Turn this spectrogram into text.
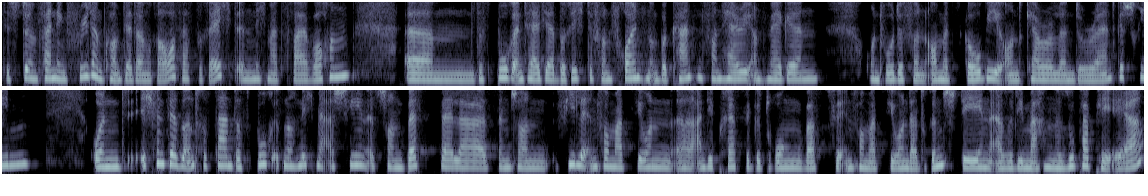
Das stimmt. Finding Freedom kommt ja dann raus, hast du recht, in nicht mal zwei Wochen. Ähm, das Buch enthält ja Berichte von Freunden und Bekannten von Harry und Meghan und wurde von Omid Scobie und Carolyn Durant geschrieben. Und ich finde es ja so interessant, das Buch ist noch nicht mehr erschienen, ist schon Bestseller, es sind schon viele Informationen äh, an die Presse gedrungen, was für Informationen da drin stehen. Also die machen eine super PR,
